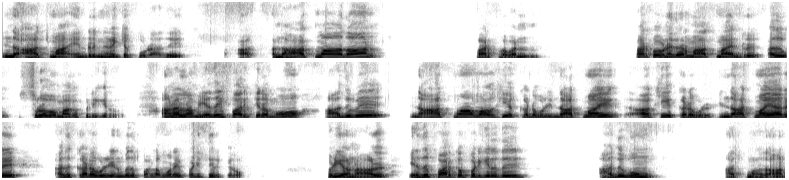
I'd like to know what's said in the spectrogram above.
இந்த ஆத்மா என்று நினைக்கக்கூடாது. அந்த ஆத்மாதான் பார்ப்பவன். பார்ப்பவனை தான் நம்ம ஆத்மா என்று. அது சுலபமாக பிரிகிறது. ஆனால் நாம் எதை பார்க்கிறோமோ அதுவே இந்த ஆத்மாவாகிய கடவுள் இந்த ஆத்மா ஆகிய கடவுள். இந்த ஆத்மா யாரு? அது கடவுள் என்பது பலமுறை படித்திருக்கிறோம். அப்படியானால் எது பார்க்கப்படுகிறது? அதுவும் ஆத்மாதான்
